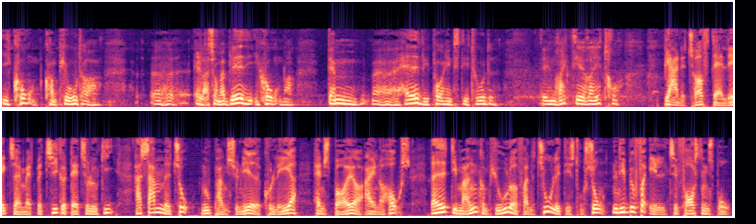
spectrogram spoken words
ikoncomputere, øh, eller som er blevet ikoner, dem øh, havde vi på instituttet. Det er en rigtig retro. Bjarne Toft, der er lektor i matematik og datalogi, har sammen med to nu pensionerede kolleger, Hans Bøje og Ejner Hovs, reddet de mange computere fra naturlig destruktion, når de blev forældet til forskningsbrug.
